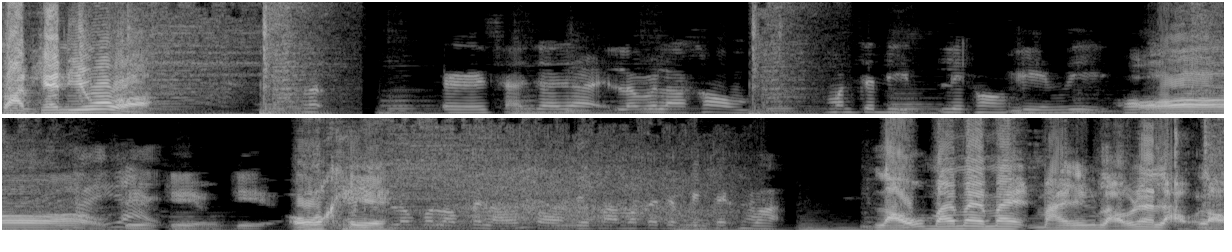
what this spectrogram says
สั่นแค่นิ้วเหรอ เออใช่ใช่ใช่แล้วเวลาเข้ามันจะดีดเลขห้องเองพี่อ๋อโอเคโอเคโอเคโอเคแล้วพอเราไปเหลาต่อใช่ปะมันก็จะเป็นจังหวะเหลาไม่ไม่ไม่หมายถึงเหลาเนี่ยเหลาเหลา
